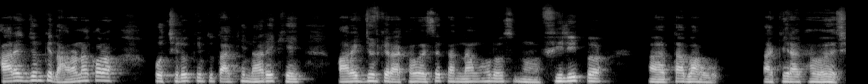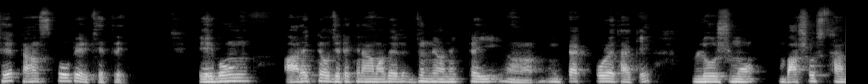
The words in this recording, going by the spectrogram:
আরেকজনকে ধারণা করা হচ্ছিল কিন্তু তাকে না রেখে আরেকজনকে রাখা হয়েছে। তার নাম হলো ফিলিপ তাবাহু। তাকে রাখা হয়েছে ট্রান্সপোর্টের ক্ষেত্রে। এবং আরেকটাও যেটা কিনা আমাদের জন্য অনেকটাই ইম্প্যাক্ট পড়ে থাকে লোজম বাসস্থান।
